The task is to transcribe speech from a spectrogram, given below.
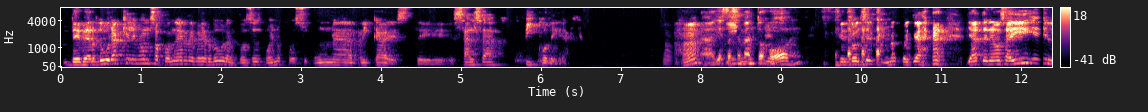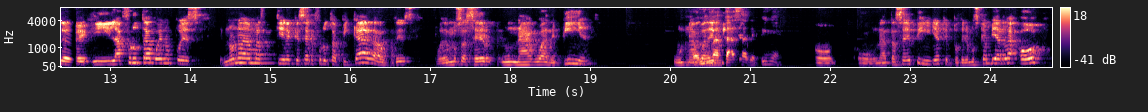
de verdura, ¿qué le vamos a poner de verdura? Entonces, bueno, pues una rica este, salsa pico de gallo. Ajá. Ah, ya hasta se me antojó, ¿eh? Entonces, bueno, pues ya, ya tenemos ahí. Y, lo- y la fruta, bueno, pues no nada más tiene que ser fruta picada, entonces podemos hacer un agua de piña. Un agua de una piña taza de piña. o, o una taza de piña que podríamos cambiarla o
